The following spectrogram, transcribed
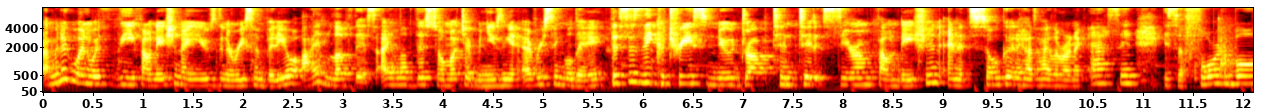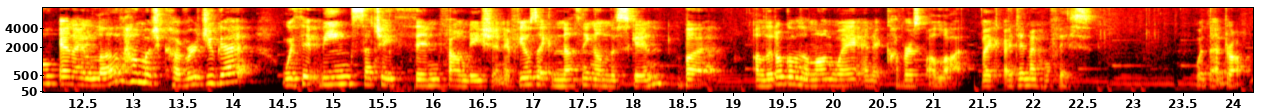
I'm gonna go in with the foundation I used in a recent video. I love this. I love this so much. I've been using it every single day. This is the Catrice Nude Drop Tinted Serum Foundation and it's so good. It has hyaluronic acid, it's affordable, and I love how much coverage you get with it being such a thin foundation. It feels like nothing on the skin, but a little goes a long way and it covers a lot. Like I did my whole face with that drop.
